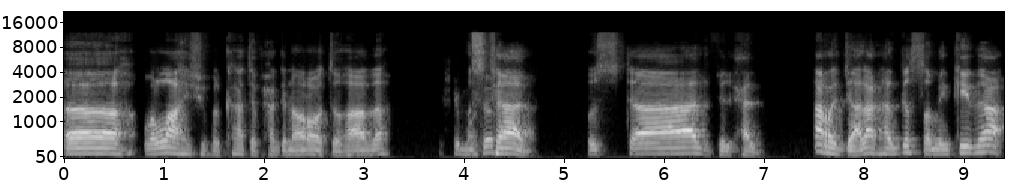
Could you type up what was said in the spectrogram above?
آه والله شوف الكاتب حق ناروتو هذا. أستاذ أستاذ في الحلب الرجال انهى القصة من كذا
